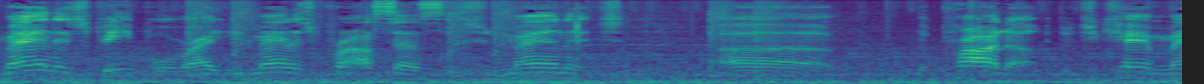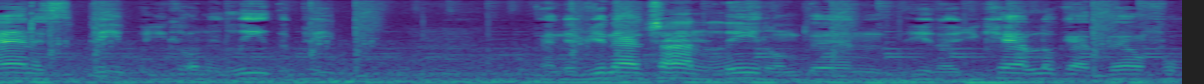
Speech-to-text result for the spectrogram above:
manage people, right? You manage processes, you manage uh, the product, but you can't manage the people. You can only lead the people. And if you're not trying to lead them, then you know you can't look at them for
